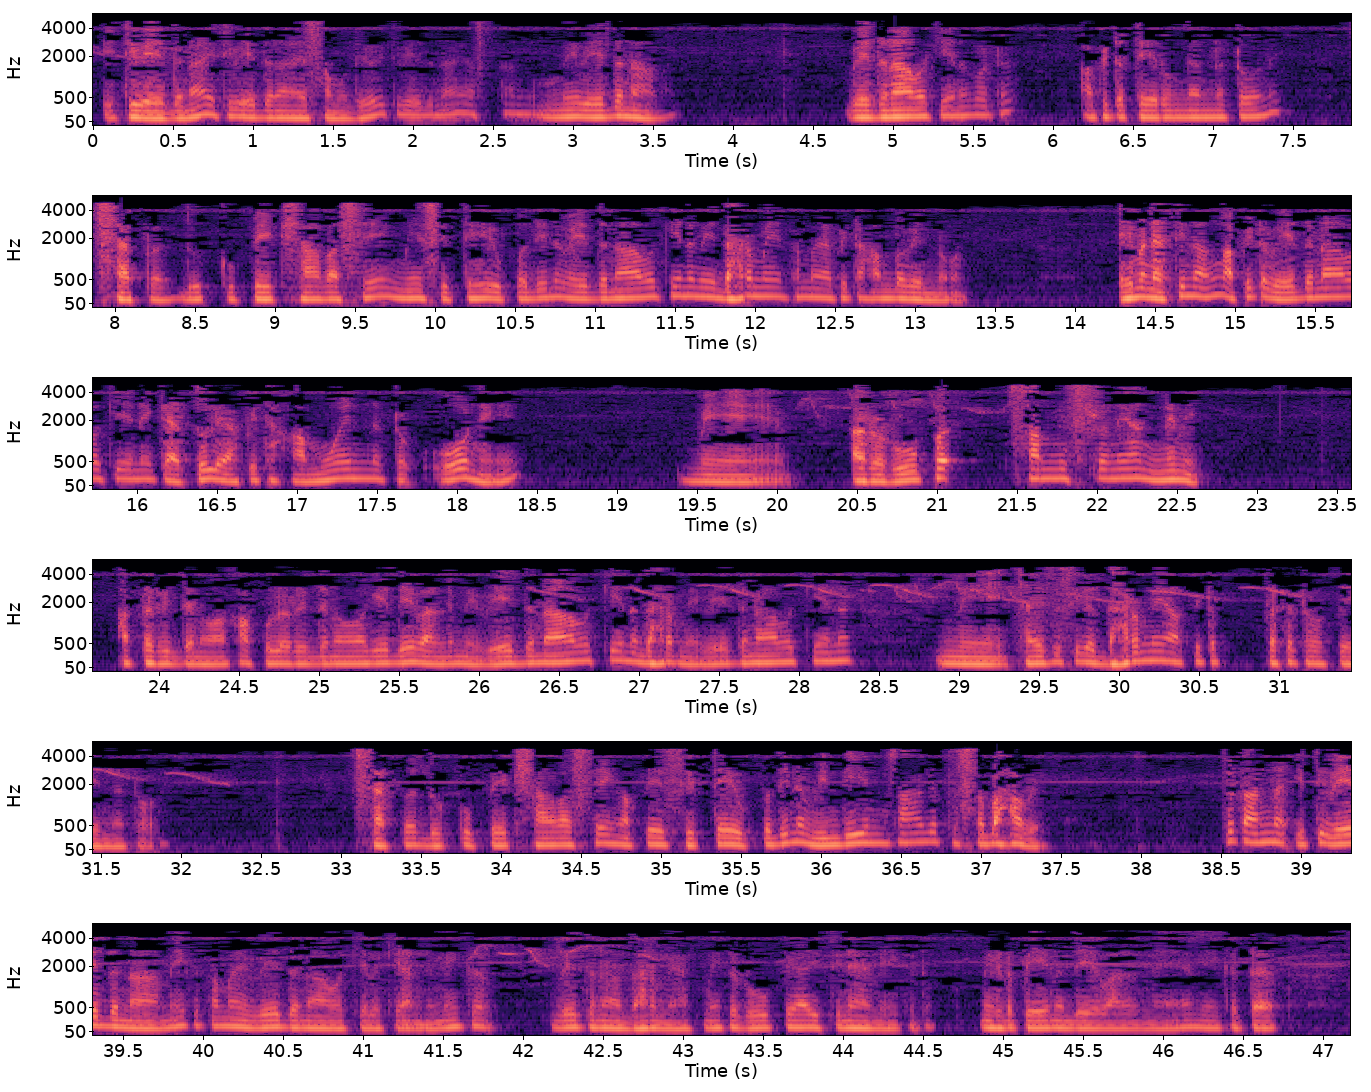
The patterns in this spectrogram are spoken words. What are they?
ඉති වේදනා ඉති වේදනාය සමුදය ඉති වේදනාය අස්තංග මේ වේදනාව වේදනාව කියනකොට අපිට තේරුම් ගන්නට ඕනේ සැප දුක් උපේක්ෂා වශයෙන් මේ සිතෙහි උපදින වේදනාව කියන මේ ධර්මය තමයි අපිට හම්බ වෙන්න ඕනේ. එහෙම නැතිනම් අපිට වේදනාව කියන එක ඇතුලේ අපිට හමු වෙන්නට ඕනේ මේ අර රූප සම්මිශ්‍රණයක් නෙමෙයි. අත රිදෙනවා කකුල රිදෙනවා වගේ දේවල් නෙමෙයි වේදනාව කියන ධර්මය වේදනාව කියන මේ චෛතසික ධර්මය අපිට ප්‍රකටව පේන්නට ඕන. සැප දුක් උපේක්ෂා වශයෙන් අපේ සිතේ උපදින විඳීම් සාගත ස්වභාවය. ඒකට අන්න ඉති වේදනා මේක තමයි වේදනාව කියලා කියන්නේ. මේක වේදනා ධර්මයක්. මේක රූපයයි ඉති නෑ මේකට. මේකට පේන දේවල් නෑ. මේකට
